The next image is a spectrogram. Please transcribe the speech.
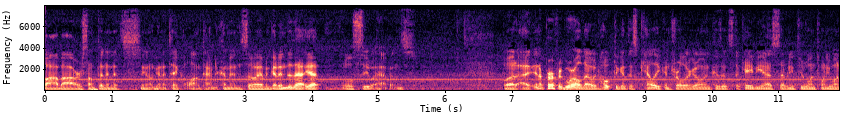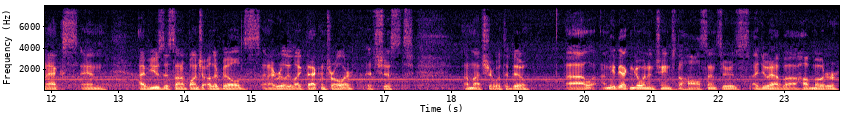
Alibaba or something, and it's you know gonna take a long time to come in. So I haven't got into that yet. We'll see what happens. But I, in a perfect world, I would hope to get this Kelly controller going because it's the KBS 72121X, and I've used this on a bunch of other builds, and I really like that controller. It's just, I'm not sure what to do. Uh, maybe I can go in and change the hall sensors. I do have a hub motor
